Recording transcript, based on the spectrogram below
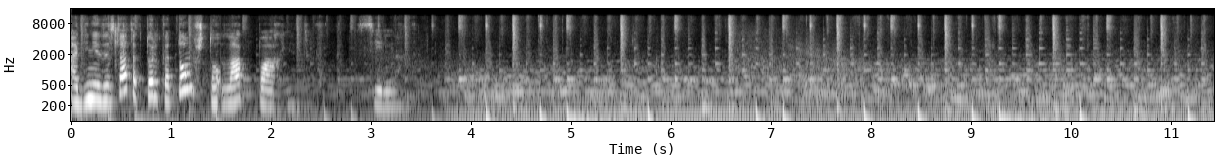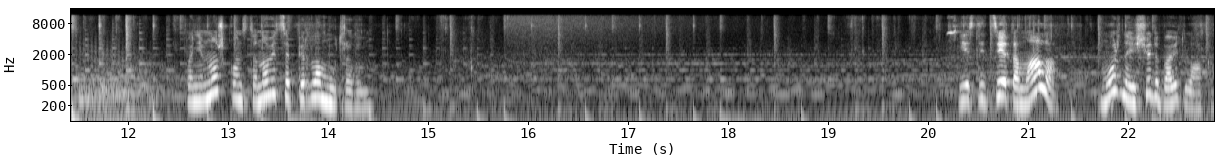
Один недостаток только в том, что лак пахнет сильно. Понемножку он становится перламутровым. Если цвета мало, можно еще добавить лака.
